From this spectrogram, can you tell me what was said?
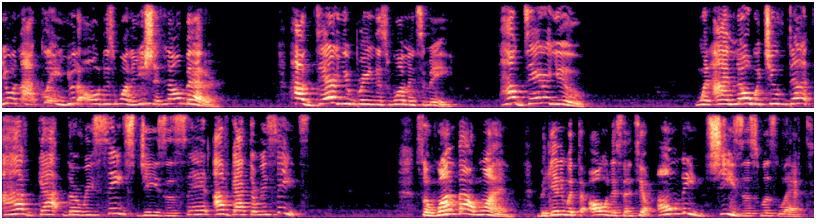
you're not clean. You're the oldest one, and you should know better. How dare you bring this woman to me? How dare you? When I know what you've done, I've got the receipts, Jesus said. I've got the receipts. So one by one, beginning with the oldest until only Jesus was left.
